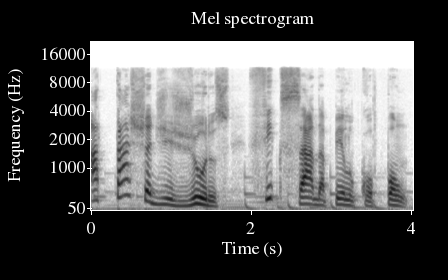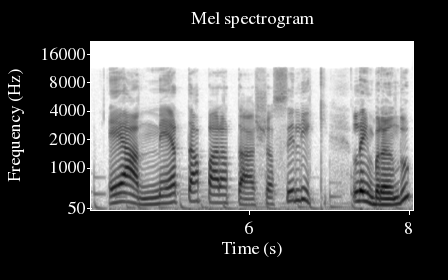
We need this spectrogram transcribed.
A taxa de juros fixada pelo Copom é a meta para a taxa Selic. Lembrando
